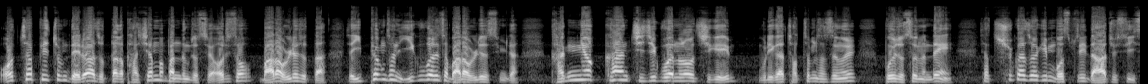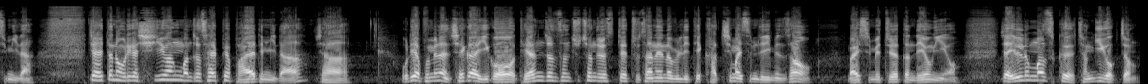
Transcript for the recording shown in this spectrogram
어차피 좀 내려와 줬다가 다시 한번 반등 줬어요. 어디서? 말아 올려줬다. 자 이평선 이 구간에서 말아 올려줬습니다. 강력한 지지 구간으로 지금 우리가 저점 상승을 보여줬었는데 자 추가적인 모습들이 나와줄 수 있습니다. 자 일단은 우리가 시황 먼저 살펴봐야 됩니다. 자 우리가 보면은 제가 이거 대한전선 추천드렸을 때 두산 에너빌리티 같이 말씀드리면서 말씀을 드렸던 내용이요. 자 일론 머스크 전기 걱정.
